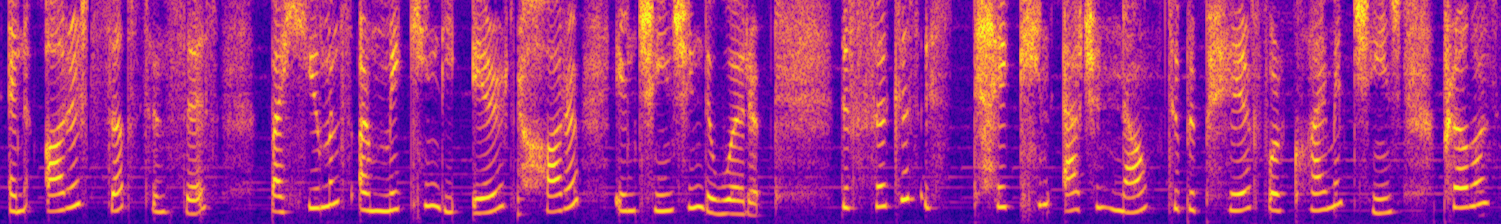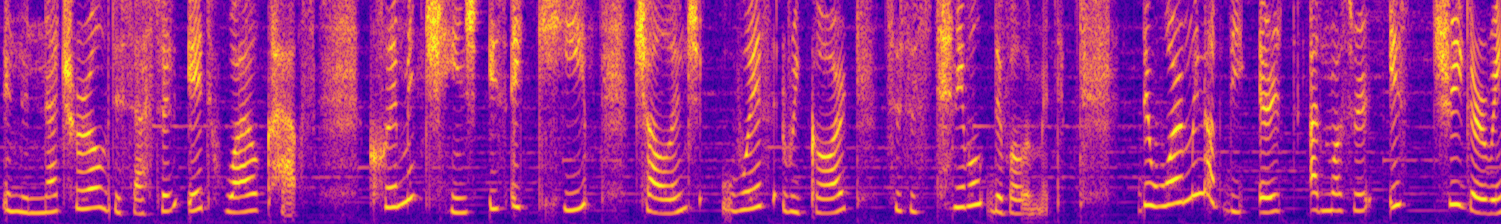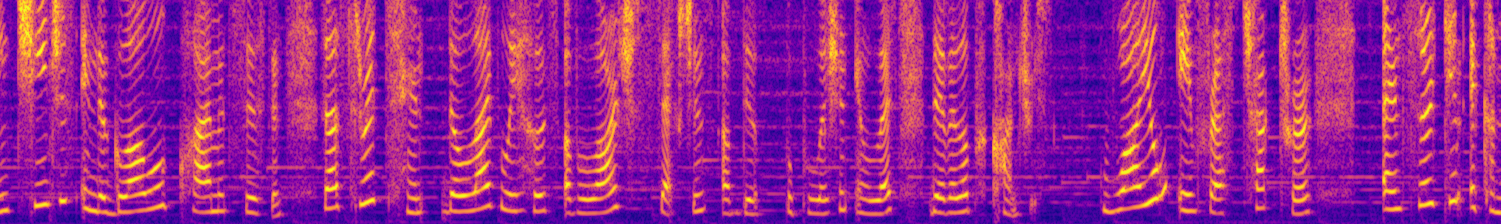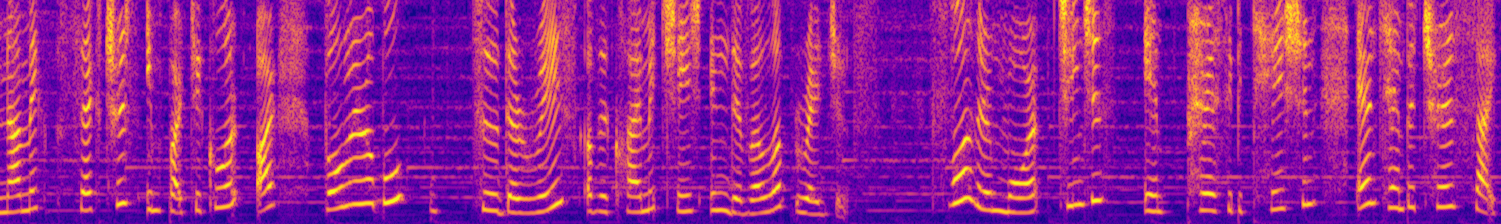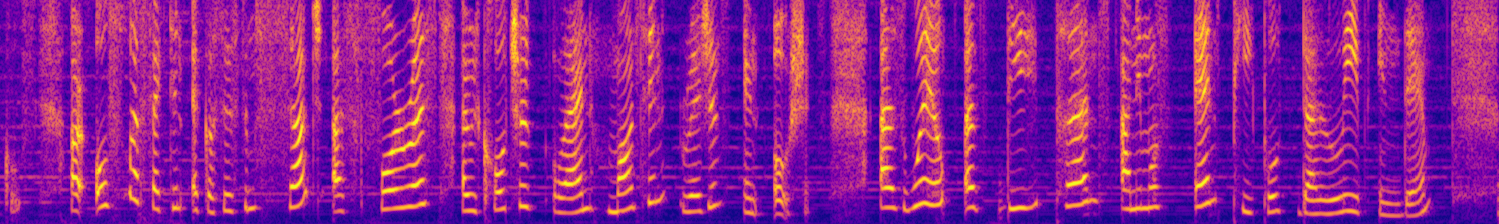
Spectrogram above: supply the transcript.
and other substances by humans are making the air hotter and changing the weather. The focus is taking action now to prepare for climate change problems in the natural disaster it will cause. Climate change is a key challenge with regard to sustainable development. The warming of the Earth's atmosphere is triggering changes in the global climate system that threaten the livelihoods of large sections of the population in less developed countries. While infrastructure and certain economic sectors in particular are vulnerable to the risk of the climate change in developed regions. Furthermore, changes in precipitation and temperature cycles are also affecting ecosystems such as forests, agriculture, land, mountain regions, and oceans, as well as the plants, animals, and people that live in them.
